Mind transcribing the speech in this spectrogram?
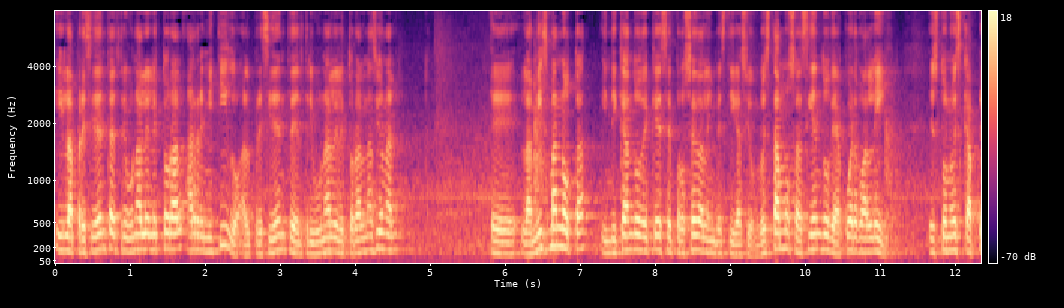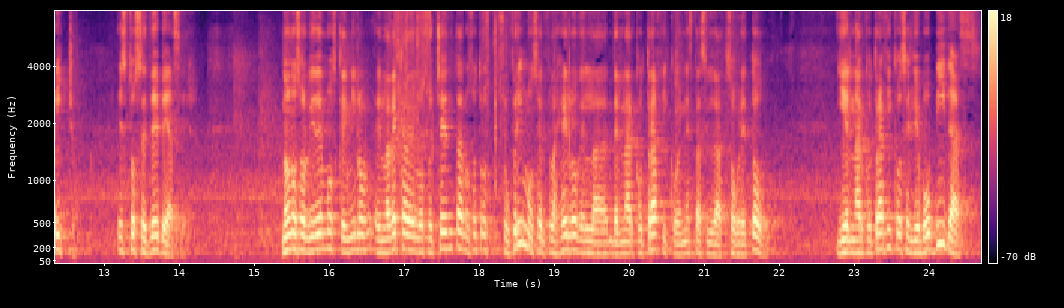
y la presidenta del Tribunal Electoral ha remitido al presidente del Tribunal Electoral Nacional eh, la misma nota indicando de que se proceda a la investigación. Lo estamos haciendo de acuerdo a ley. Esto no es capricho, esto se debe hacer. No nos olvidemos que en, la década de los 80 nosotros sufrimos el flagelo del narcotráfico en esta ciudad, sobre todo. Y el narcotráfico se llevó vidas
